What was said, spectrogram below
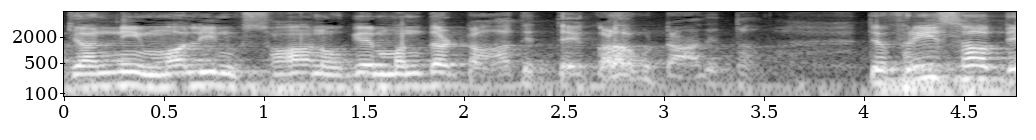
ਜਾਨੀ ਮਾਲੀ ਨੁਕਸਾਨ ਹੋ ਗਏ ਮੰਦਰ ਢਾਹ ਦਿੱਤੇ ਗਲਾ ਘਟਾ ਦਿੱਤਾ। ਤੇ ਫਰੀਦ ਸਾਹਿਬ ਦੇ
